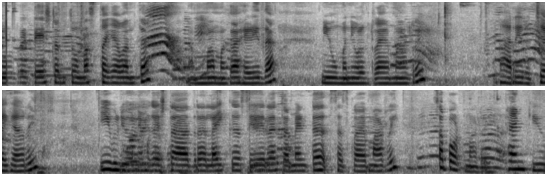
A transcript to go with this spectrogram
ನೋಡ್ರಿ ಟೇಸ್ಟ್ ಅಂತೂ ಮಸ್ತ್ ಆಗ್ಯಾವಂತ. ನಮ್ಮ ಮಗ ಹೇಳಿದ ನೀವು ಮನೆಯೊಳಗೆ ಟ್ರೈ ಮಾಡಿರಿ. ಭಾರಿ ರುಚಿಯಾಗ್ಯಾವ್ರಿ. ಈ ವಿಡಿಯೋ ನಿಮ್ಗೆ ಇಷ್ಟ ಆದ್ರೆ ಲೈಕ್ ಶೇರ್ ಕಮೆಂಟ್ ಸಬ್ಸ್ಕ್ರೈಬ್ ಮಾಡಿರಿ. ಸಪೋರ್ಟ್ ಮಾಡಿರಿ. Thank you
